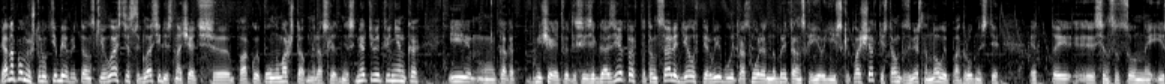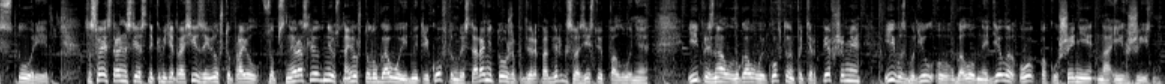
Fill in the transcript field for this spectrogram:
Я напомню, что в октябре британские власти согласились начать э, такое полномасштабное расследование смерти Литвиненко. И, как отмечает в этой связи газета, в потенциале дело впервые будет рассмотрено на британской юридической площадке и станут известны новые подробности этой э, сенсационной истории. Со своей стороны, Следственный комитет России заявил, что провел собственное расследование, установил, что Луговой и Дмитрий Кофтон в ресторане тоже подверглись воздействию полония. И признал Лугового и Кофтона потерпевшими и возбудил уголовное дело о покушении покушении на их жизнь.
